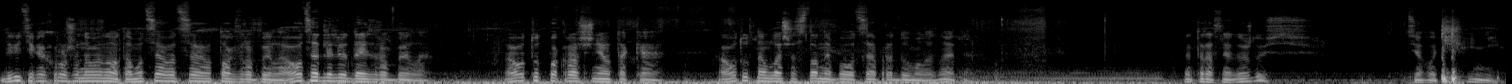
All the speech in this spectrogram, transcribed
Дивіться, яка хороша новина, там оце, оце отак зробили, а оце для людей зробили. А отут покращення отаке. А отут нам легше стане, бо оце придумали, знаєте. Інтересно, я дождусь цього чи ні.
